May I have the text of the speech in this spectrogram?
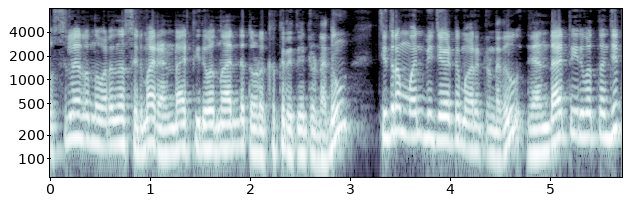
ഒസ്ലർ എന്ന് പറയുന്ന സിനിമ രണ്ടായിരത്തി ഇരുപത്തിനാലിന്റെ തുടക്കത്തിൽ എത്തിയിട്ടുണ്ടായിരുന്നു ചിത്രം വൻ വിജയമായിട്ട് മാറിയിട്ടുണ്ടായിരുന്നു രണ്ടായിരത്തി ഇരുപത്തഞ്ചിൽ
